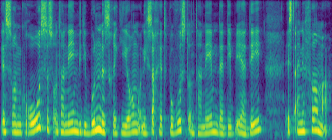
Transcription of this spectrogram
ist so ein großes Unternehmen wie die Bundesregierung, und ich sage jetzt bewusst Unternehmen, denn die BRD ist eine Firma.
